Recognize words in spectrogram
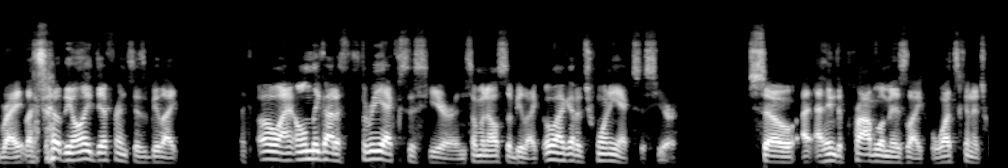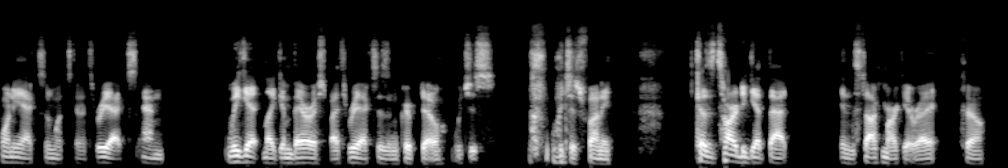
right? Like, so the only difference is be like, like, oh, I only got a 3x this year, and someone else will be like, oh, I got a 20x this year. So I, I think the problem is like what's going to 20x and what's going to 3x, and we get like embarrassed by 3x's in crypto, which is which is funny because it's hard to get that in the stock market, right? So,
